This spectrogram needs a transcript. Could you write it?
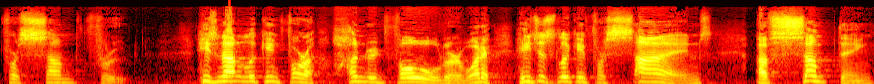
for some fruit. He's not looking for a hundredfold or whatever. He's just looking for signs of something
